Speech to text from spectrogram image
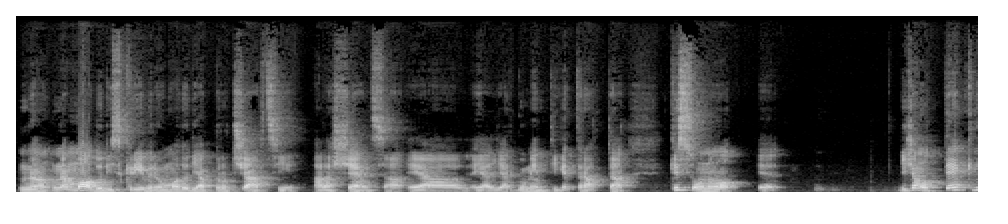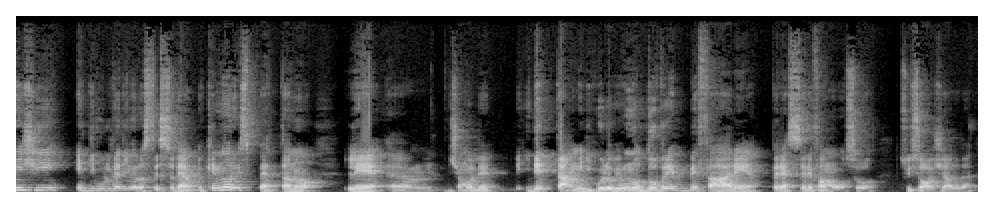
una, un, modo di scrivere, un modo di approcciarsi alla scienza e, a, e agli argomenti che tratta, che sono, eh, diciamo, tecnici e divulgativi allo stesso tempo, che non rispettano le, ehm, diciamo le, i dettami di quello che uno dovrebbe fare per essere famoso sui social.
